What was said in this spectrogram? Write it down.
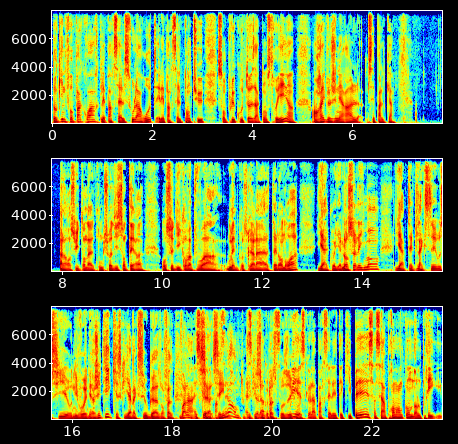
Donc il ne faut pas croire que les parcelles sous la route et les parcelles pentues sont plus coûteuses à construire. En règle générale, c'est pas le cas. Alors ensuite, on a donc choisi son terrain. On se dit qu'on va pouvoir même construire là à tel endroit. Il y a quoi? Il y a l'ensoleillement. Il y a peut-être l'accès aussi au niveau énergétique. Est-ce qu'il y a l'accès au gaz? Enfin, Voilà. C'est parcelle- énorme toutes les est-ce que questions qu'on doit se poser. Oui, est-ce que la parcelle est équipée? Ça, c'est à prendre en compte dans le prix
